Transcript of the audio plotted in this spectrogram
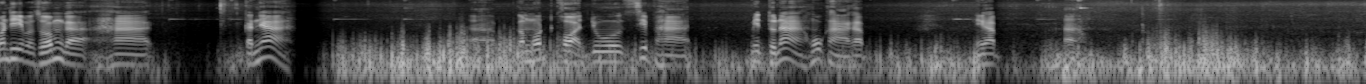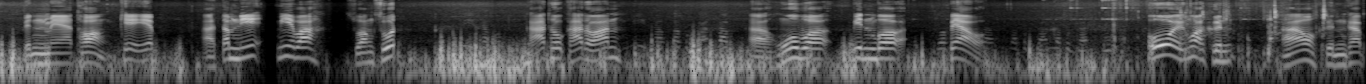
วันที่ผสมกับหากันยากำหนดคลอดอยู่สิบหามิถุนาหกหาครับ นี่ครับเป็นแม่ทอง KF อ่าตำนี้มีบ่สวงสุด ขาโทขาถอนนี่ครับรับประกันครับอ่าหูบ่บินบ่แป้วโอ้ยงัวขึ้น เอาขึ้นครับ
